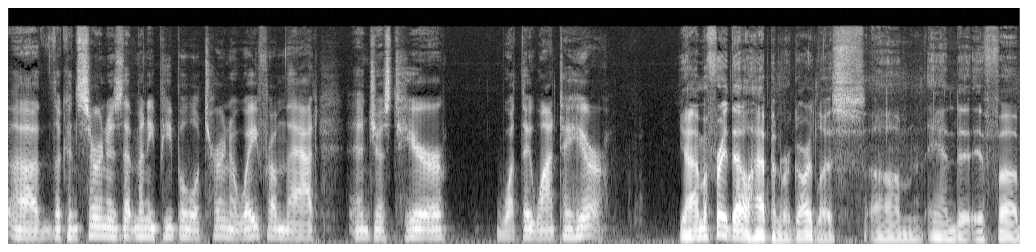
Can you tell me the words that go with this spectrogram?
uh, the concern is that many people will turn away from that and just hear what they want to hear. Yeah, I'm afraid that'll happen regardless. Um, and if uh,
